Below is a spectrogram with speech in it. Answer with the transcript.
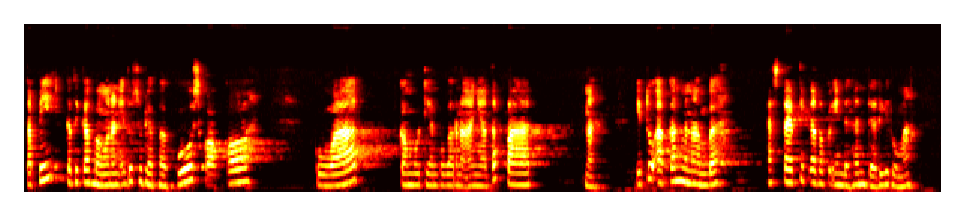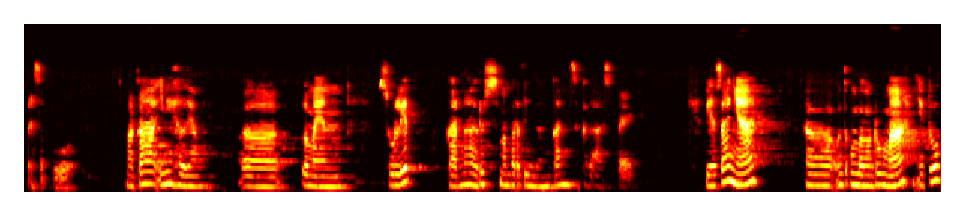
Tapi ketika bangunan itu sudah bagus, kokoh, kuat, kemudian pewarnaannya tepat, nah itu akan menambah estetik atau keindahan dari rumah tersebut. Maka ini hal yang uh, lumayan sulit karena harus mempertimbangkan segala aspek. Biasanya uh, untuk membangun rumah itu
